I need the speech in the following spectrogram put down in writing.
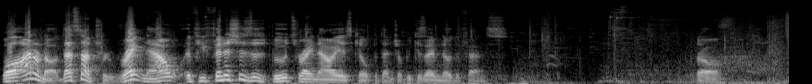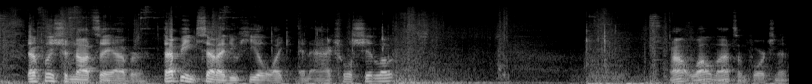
Well, I don't know. That's not true. Right now, if he finishes his boots, right now he has kill potential because I have no defense. So, definitely should not say ever. That being said, I do heal like an actual shitload. Oh, well, that's unfortunate.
